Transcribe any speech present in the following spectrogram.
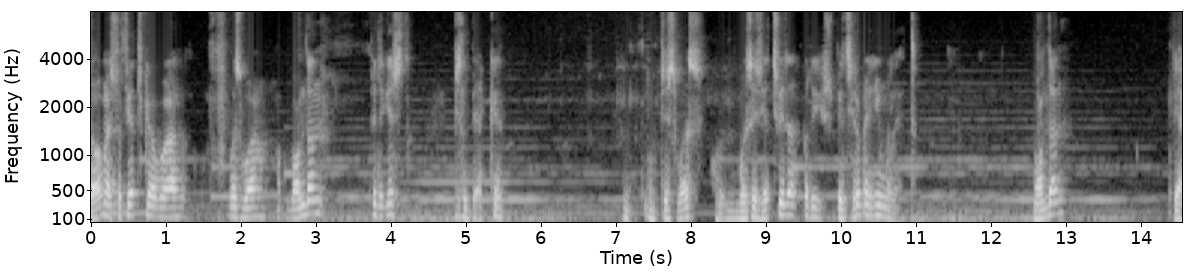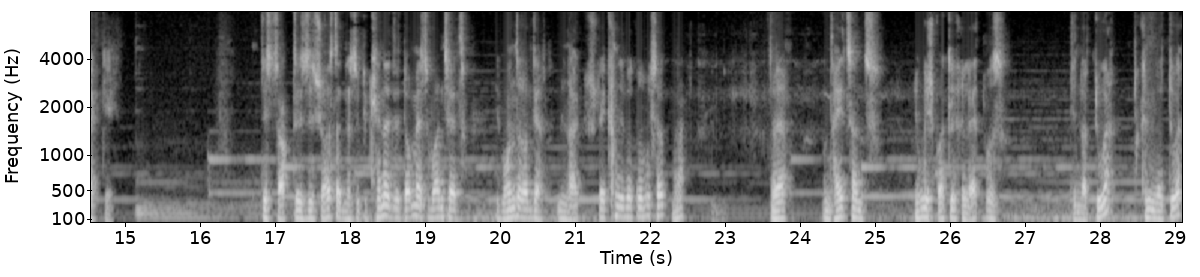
damals vor 40 Jahren war, was war? Wandern für die Gäste, ein bisschen Berge. Und, und das war's. Was ist jetzt wieder, speziell bei den jungen Leuten? Wandern, Berge. Das sagt, das ist Chance. Also, wir kennen die damals waren sie halt die Wanderer die Mineralschlecken über gesagt. Ne? Ja. Und heute sind junge sportliche Leute, was die Natur, die Natur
